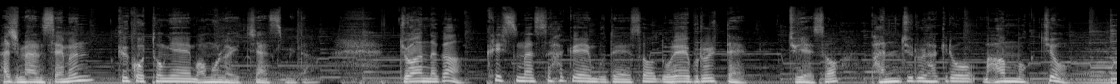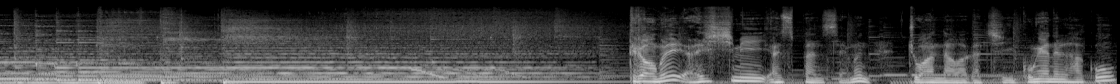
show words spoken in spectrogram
하지만 샘은 그 고통에 머물러 있지 않습니다. 조안나가 크리스마스 학교의 무대에서 노래 부를 때 뒤에서 반주를 하기로 마음먹죠. 드럼을 열심히 연습한 샘은 조안나와 같이 공연을 하고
